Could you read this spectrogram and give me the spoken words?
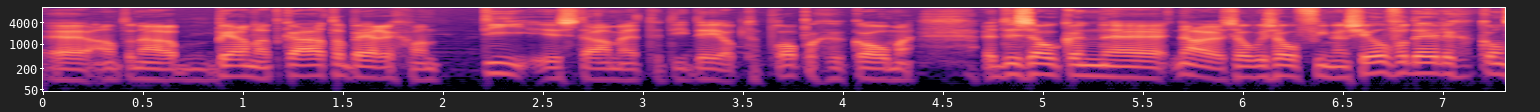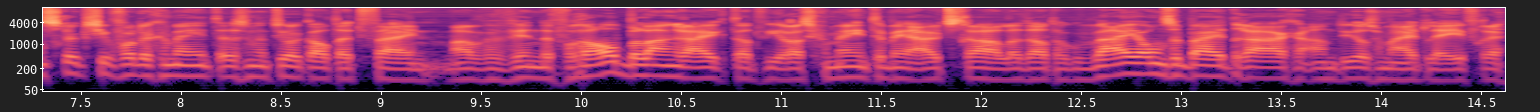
uh, ambtenaar Bernard Katerberg. Want die is daar met het idee op de proppen gekomen. Het is ook een uh, nou, sowieso financieel voordelige constructie voor de gemeente. Dat is natuurlijk altijd fijn. Maar we vinden vooral belangrijk dat we hier als gemeente mee uitstralen dat ook wij onze bijdrage aan duurzaamheid leveren.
